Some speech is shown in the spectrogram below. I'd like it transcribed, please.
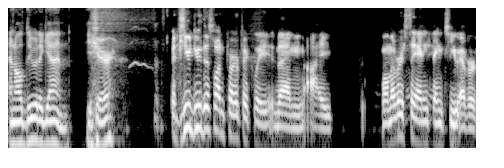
and I'll do it again. You hear? if you do this one perfectly, then I will never say anything to you ever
